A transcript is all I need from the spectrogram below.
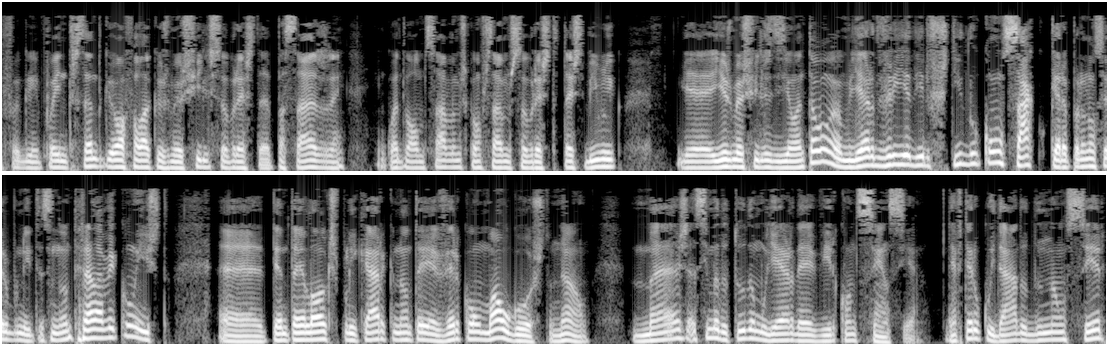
Foi, foi interessante que eu ao falar com os meus filhos sobre esta passagem, enquanto almoçávamos, conversávamos sobre este texto bíblico, eh, e os meus filhos diziam, então a mulher deveria de ir vestido com um saco, que era para não ser bonita. Se não tem nada a ver com isto. Uh, tentei logo explicar que não tem a ver com o mau gosto, não. Mas, acima de tudo, a mulher deve vir com decência. Deve ter o cuidado de não ser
